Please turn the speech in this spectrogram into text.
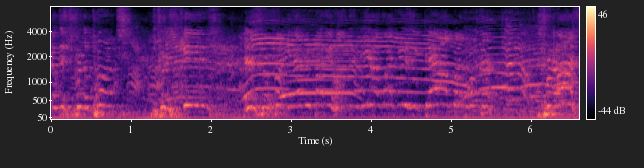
This is for the punks, it's for the skins, this is for fucking everybody holding DIY music down, motherfucker. It's for us.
